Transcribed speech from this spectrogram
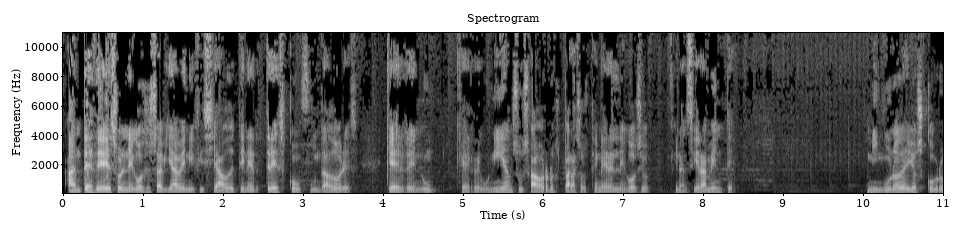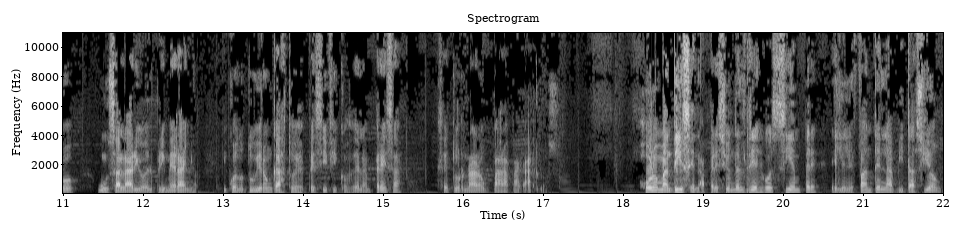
Antes de eso, el negocio se había beneficiado de tener tres confundadores que, que reunían sus ahorros para sostener el negocio financieramente. Ninguno de ellos cobró un salario el primer año y cuando tuvieron gastos específicos de la empresa se turnaron para pagarlos. Holoman dice, la presión del riesgo es siempre el elefante en la habitación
